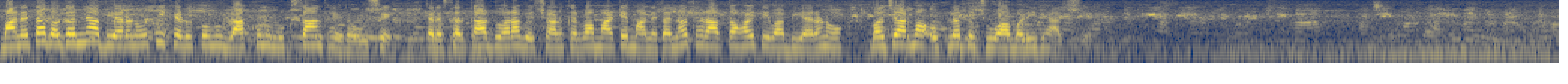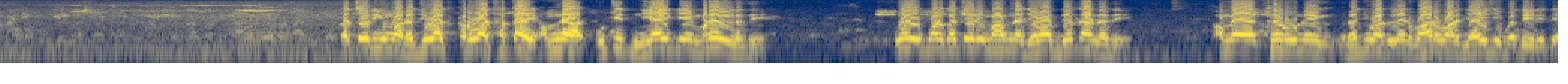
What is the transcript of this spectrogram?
માન્યતા વગરના બિયારણોથી ખેડૂતોનું લાખોનું નુકસાન થઈ રહ્યું છે. ત્યારે સરકાર દ્વારા વેચાણ કરવા માટે માન્યતા ન ધરાવતા હોય તેવા બિયારણો બજારમાં ઉપલબ્ધ જોવા મળી રહ્યા છે. કચેરીઓમાં રજૂઆત કરવા છતાંય અમને ઉચિત ન્યાય ક્યાંય મળેલ નથી. કોઈ પણ કચેરીમાં અમને જવાબ દેતા નથી. અમે ખેડૂતની રજૂઆત લઈને વારંવાર જાય છે બધી રીતે.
